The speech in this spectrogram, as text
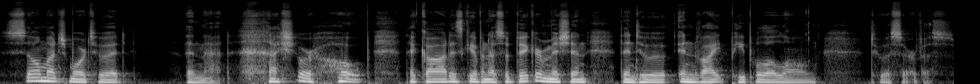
so much more to it than that. I sure hope that God has given us a bigger mission than to invite people along to a service.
